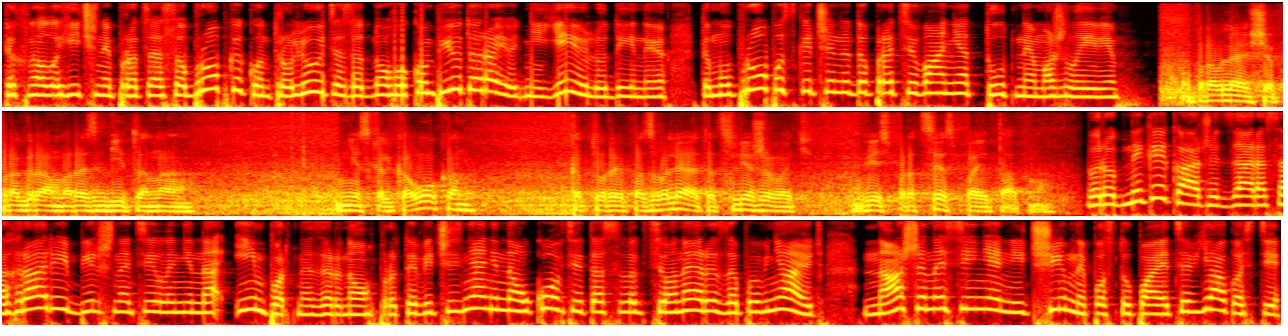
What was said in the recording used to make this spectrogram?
Технологічний процес обробки контролюється з одного комп'ютера й однією людиною, тому пропуски чи недопрацювання тут неможливі. Управляющая программа разбита на несколько окон, которые позволяют отслеживать весь процесс поэтапно. Виробники кажуть, зараз аграрії більш націлені на імпортне зерно. Проте вітчизняні науковці та селекціонери запевняють, наше насіння нічим не поступається в якості.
